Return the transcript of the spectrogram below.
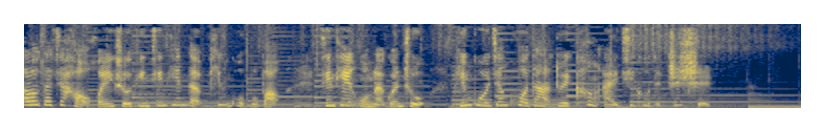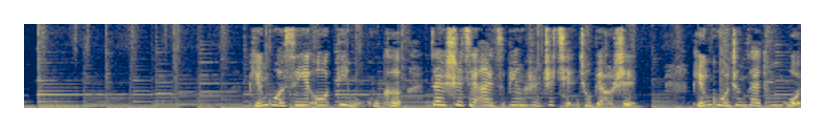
Hello，大家好，欢迎收听今天的苹果播报。今天我们来关注苹果将扩大对抗癌机构的支持。苹果 CEO 蒂姆·库克在世界艾滋病日之前就表示，苹果正在通过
